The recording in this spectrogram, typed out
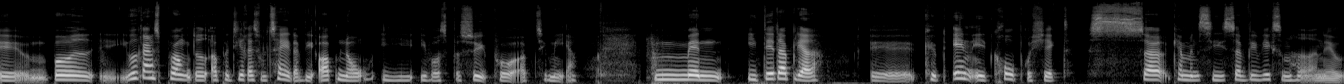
øh, både i udgangspunktet og på de resultater, vi opnår i, i vores forsøg på at optimere. Men i det, der bliver øh, købt ind i et kroprojekt, så kan man sige, så vil virksomhederne jo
